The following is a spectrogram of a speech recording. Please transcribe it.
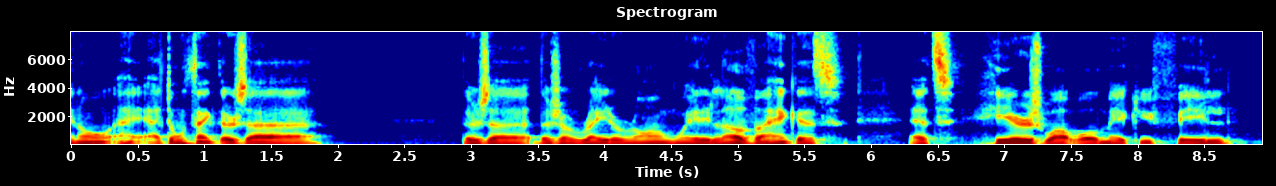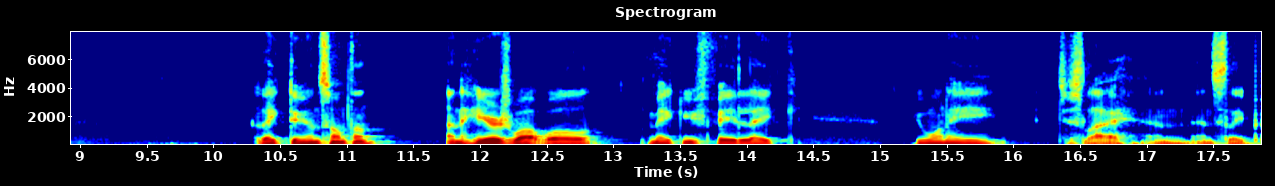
you know? I, I don't think there's a there's a there's a right or wrong way to love. I think it's it's here's what will make you feel like doing something and here's what will make you feel like you want to just lie and, and sleep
